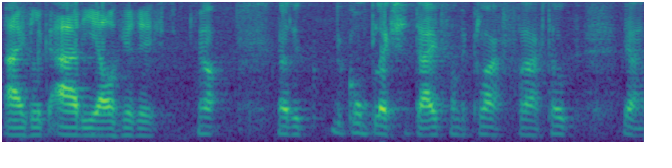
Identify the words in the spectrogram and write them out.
eigenlijk ADL gericht. Ja, de, de complexiteit van de klacht vraagt ook ja,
